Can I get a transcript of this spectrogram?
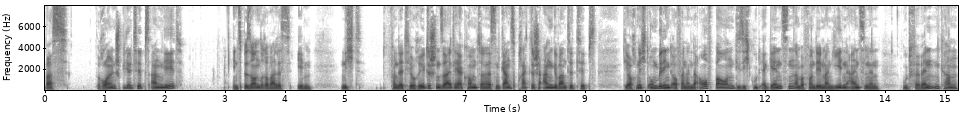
was Rollenspieltipps angeht. Insbesondere, weil es eben nicht von der theoretischen Seite her kommt, sondern das sind ganz praktische angewandte Tipps, die auch nicht unbedingt aufeinander aufbauen, die sich gut ergänzen, aber von denen man jeden einzelnen gut verwenden kann.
